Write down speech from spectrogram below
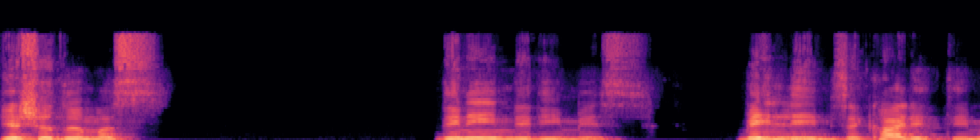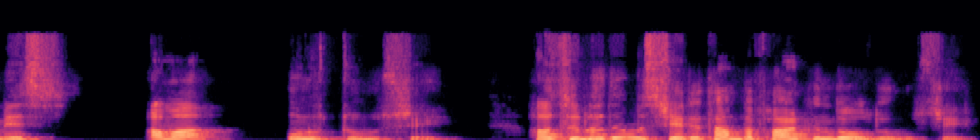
Yaşadığımız, deneyimlediğimiz, belleğimize kaydettiğimiz ama unuttuğumuz şey. Hatırladığımız şey de tam da farkında olduğumuz şey.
